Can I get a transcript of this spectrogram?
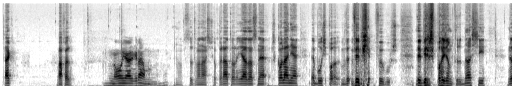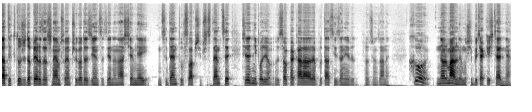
Tak? Wafel. No ja gram. No, 112 operator. Ja zacznę szkolenie. Wybierz, po, wy, wybie, wybierz, wybierz poziom trudności. Dla tych, którzy dopiero zaczynają swoją przygodę z 911, mniej incydentów, słabsi przestępcy, średni poziom, wysoka kara reputacji za nierozwiązane. Chuj, normalny, musi być jakieś ten, nie?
